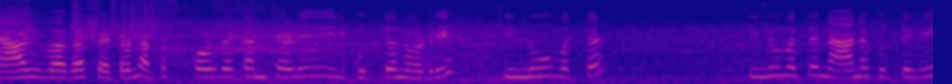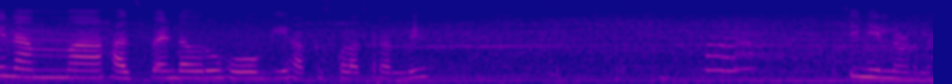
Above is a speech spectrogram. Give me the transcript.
ನಾವಿವಾಗ ಪೆಟ್ರೋಲ್ ಹಾಕಿಸ್ಕೊಳ್ಬೇಕಂತೇಳಿ ಇಲ್ಲಿ ಕೂತೇವೆ ನೋಡ್ರಿ. ಚಿನ್ನು ಮತ್ತು ಚಿನ್ನು ಮತ್ತು ನಾನು ಕೂತೀವಿ. ನಮ್ಮ ಹಸ್ಬೆಂಡ್ ಅವರು ಹೋಗಿ ಹಾಕಿಸ್ಕೊಳತ್ರಲ್ಲಿ ಚಿನ್ನು ಇಲ್ಲಿ ನೋಡಲ್ಲ.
